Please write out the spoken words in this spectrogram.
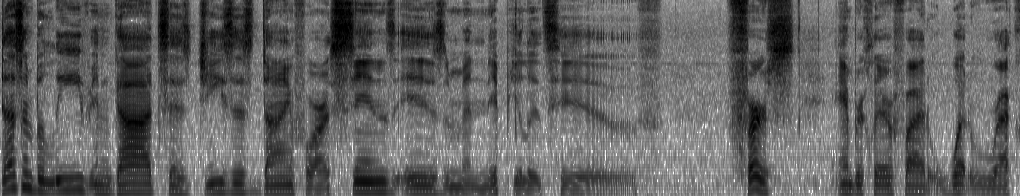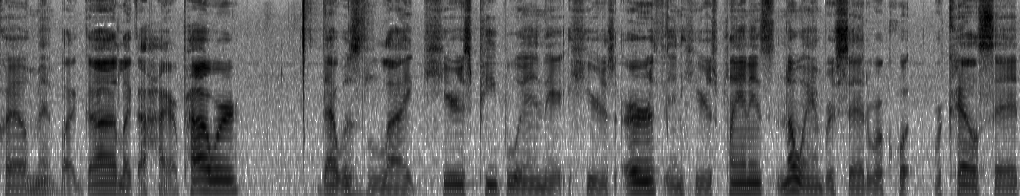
doesn't believe in God, says Jesus dying for our sins is manipulative. First, Amber clarified what Raquel meant by God, like a higher power. That was like, here's people and here's Earth and here's planets. No, Amber said. Raquel said.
